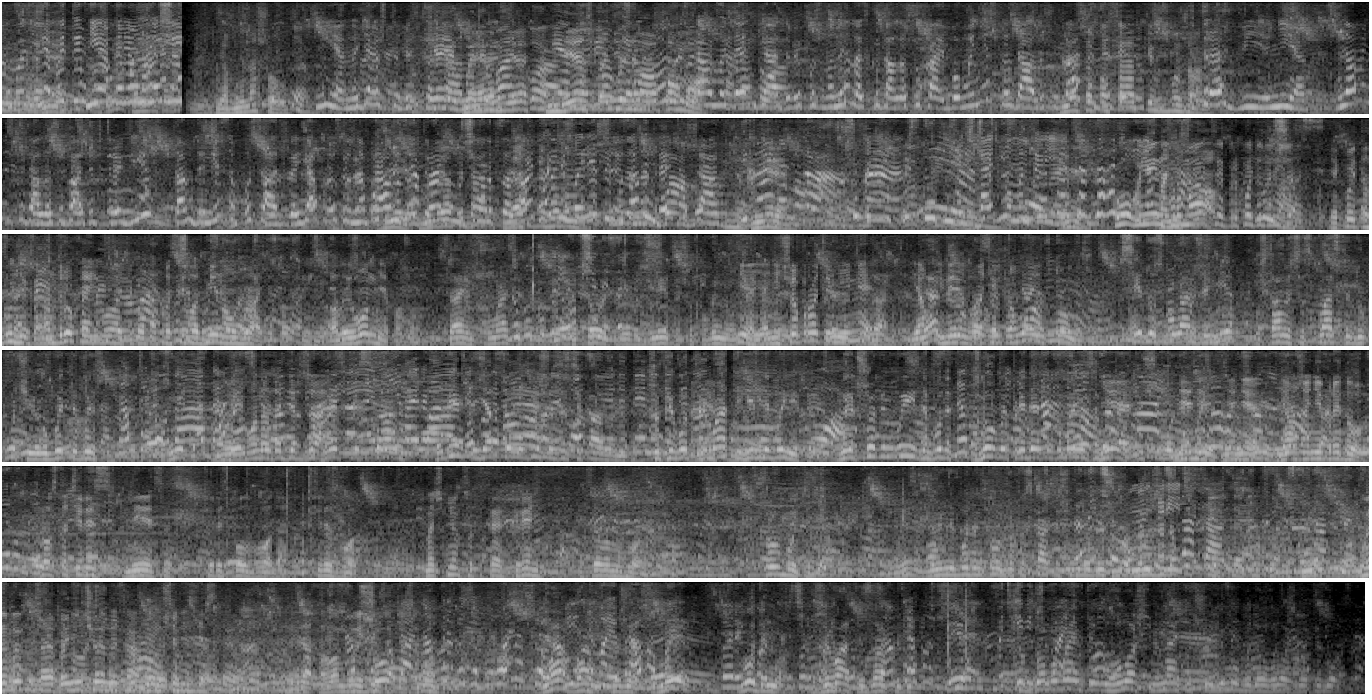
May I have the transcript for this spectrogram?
Ні, коментарі. Я б не знайшов. Ні, ну я ж тобі сказала. Мне, мне Станислав помог. Саме день я тобі позвонила, сказала, шукай, бо мені сказали шукати Лісопосадки дитину в в траві. Ні, вона мені сказала шукати в траві, там де лісопосадка. Я просто направила тебе правильно мужчина давайте потім ми рішили посадимо бабу. шахту. І хай нам шукають преступників. Читайте коментарі. Це взагалі Інформація приходить до нас. Який-то Андрюха його типа, попросив адміна убрати цю фігню, але і він мені помог. Інформація підготовить, ви розумієте, що повинні Ні, я нічого проти не маю. да. Я Я маю проти того. в тому, що всі дозвола вже є, осталося скласти до кучі і робити висновки. Нам треба Ну, його треба держати. Без підстав, повірте, я в цьому більше зацікавлений, щоб його тримати, він не виїхав. Бо якщо він виїде, буде знову ви прийдете до мене, запитаєте, чому Не, він не, виїхав. не, не, розумієте? я уже не так. приду. Просто через месяц, через полгода, через год начнется такая хрень по целому городу. Что вы будете делать? Ми не будемо того допускати, що воно дійшло. коментарі Вы, вы, вы ничего не знаете, вы ничего не сделаете. Ребята, вам будет дуже тяжело. Нам треба заборона, що Я він не вам має скажу, права ми переходити будемо кордон. вживати Нам заходів треба всіх, Батьки щоб до відчувають, моменту хто оголошення, навіть якщо йому буде оголошено підозра.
